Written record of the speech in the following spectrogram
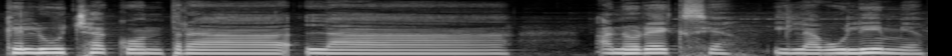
que lucha contra la anorexia y la bulimia.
